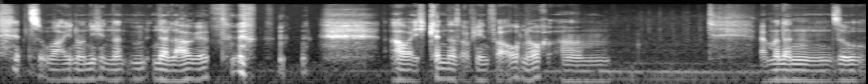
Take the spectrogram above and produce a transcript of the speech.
so war ich noch nicht in der, in der Lage. Aber ich kenne das auf jeden Fall auch noch. Ähm, wenn man dann so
